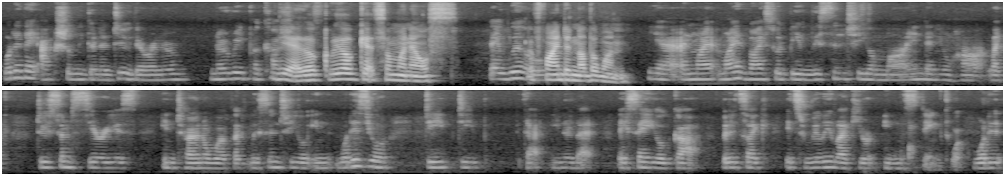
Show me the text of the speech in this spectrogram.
what are they actually going to do there are no no repercussions Yeah, they'll they'll get someone else. they will They'll find another one. yeah, and my, my advice would be listen to your mind and your heart. Like do some serious internal work. Like listen to your in what is your deep, deep that you know that they say your gut, but it's like it's really like your instinct. What what is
